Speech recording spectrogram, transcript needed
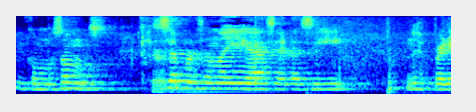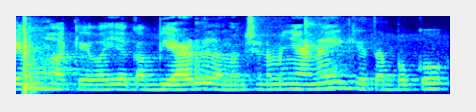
y como somos. Si esa persona llega a ser así, no esperemos a que vaya a cambiar de la noche a la mañana y que tampoco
